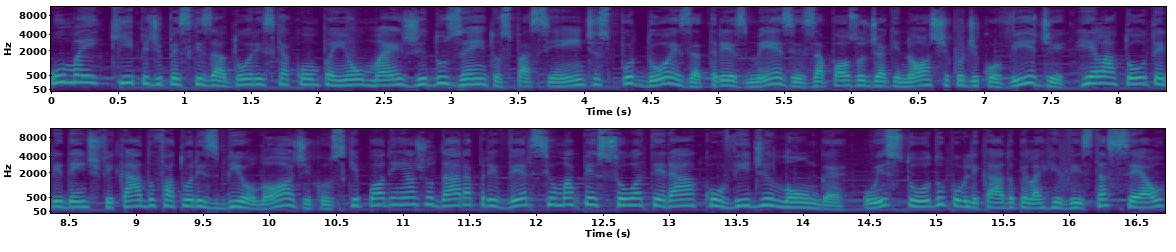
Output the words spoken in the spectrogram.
uma equipe de pesquisadores que acompanhou mais de 200 pacientes por dois a três meses após o diagnóstico de Covid relatou ter identificado fatores biológicos que podem ajudar a prever se uma pessoa terá a Covid longa. O estudo, publicado pela revista Cell,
